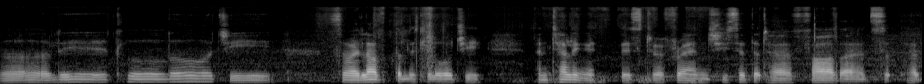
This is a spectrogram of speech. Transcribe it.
the little orgy. So I loved the little orgy and telling it, this to a friend, she said that her father had, had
